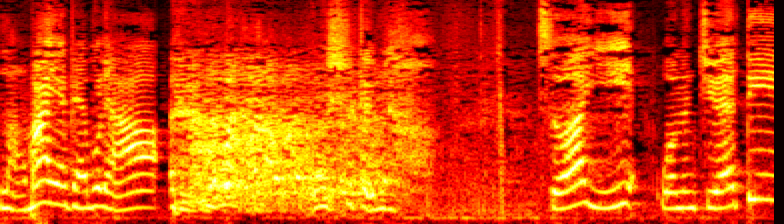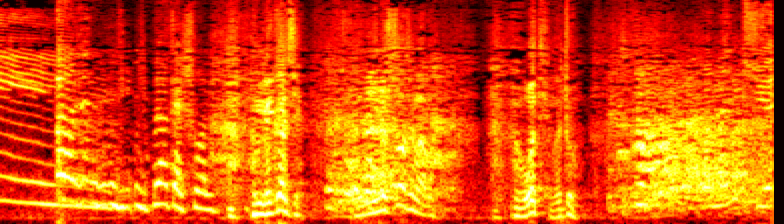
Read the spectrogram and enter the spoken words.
老妈也给不了，我是给不了，所以我们决定。呃，你你你不要再说了。没关系，你们说出来吧，我挺得住。我们决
